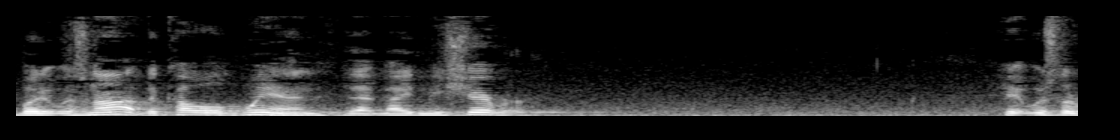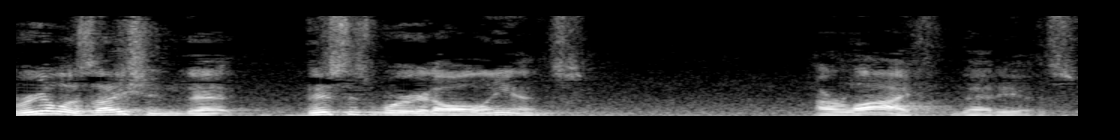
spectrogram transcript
But it was not the cold wind that made me shiver. It was the realization that this is where it all ends. our life, that is.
